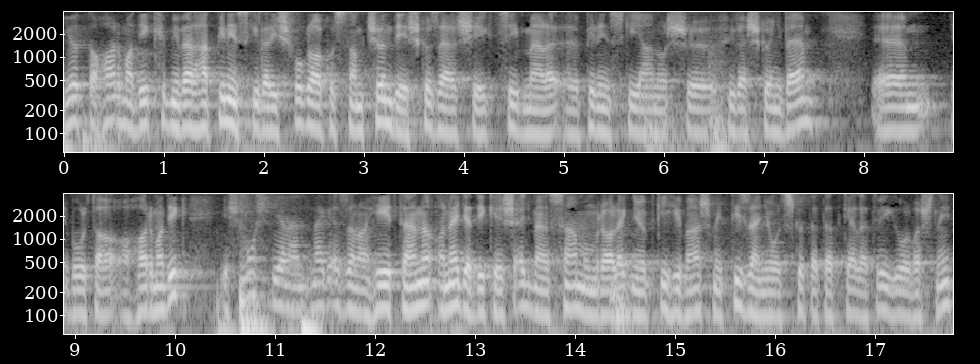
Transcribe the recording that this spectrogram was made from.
jött a harmadik, mivel hát Pilinszkivel is foglalkoztam, Csönd és közelség címmel Pilinszki János füves könyve, volt a, a harmadik, és most jelent meg ezen a héten a negyedik, és egyben számomra a legnagyobb kihívás, még 18 kötetet kellett végigolvasni,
